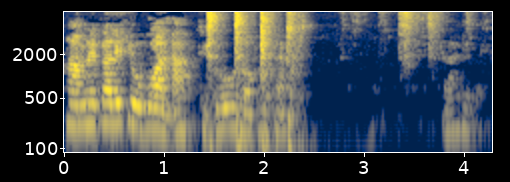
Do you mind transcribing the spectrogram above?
how many garlic you want? Up to do no problem. Garlic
